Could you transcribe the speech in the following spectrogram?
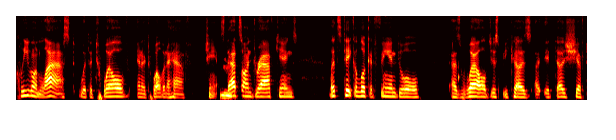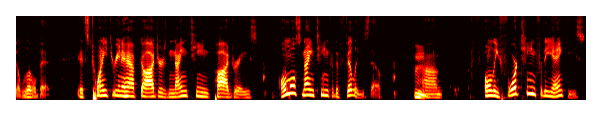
Cleveland last with a 12 and a 12 and a half chance. Mm. That's on DraftKings. Let's take a look at FanDuel as well, just because uh, it does shift a little bit. It's 23 and a half Dodgers, 19 Padres, almost 19 for the Phillies, though. Hmm. Um, f- only 14 for the Yankees,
